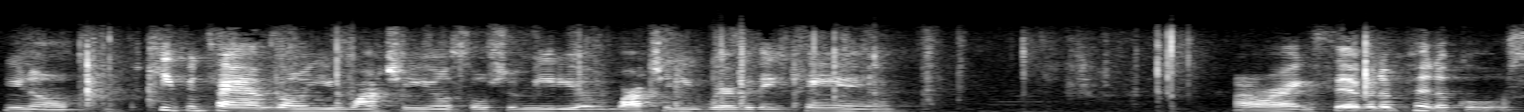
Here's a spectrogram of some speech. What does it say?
You know, keeping tabs on you, watching you on social media, watching you wherever they can. All right, Seven of Pentacles.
